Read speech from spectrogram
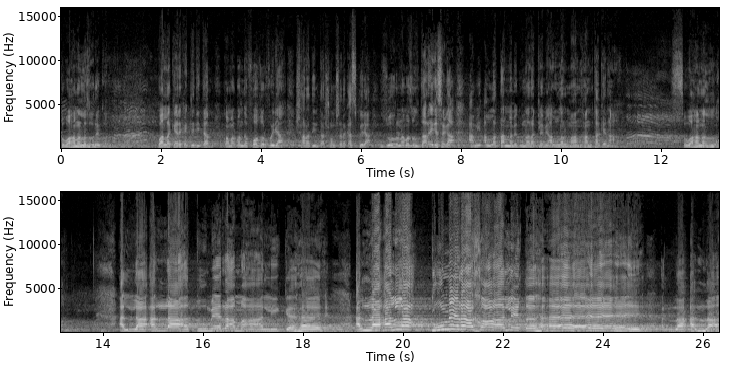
সোবাহান আল্লাহ জোরে কর ও আল্লাহ কেরে কাটতে দিতাম। কমার বান্ধব ফজর ফইরা সারাদিন তার সংসারে কাজ কইরা জোহর নামাজ দাঁড়ায় গেছে গা। আমি আল্লাহ তার নামে গুণা রাখলে আমি আল্লাহর মান হান থাকে না। সোহান আল্লাহ আল্লাহ আল্লাহ তু মেরা মালিক হ্যাঁ আল্লাহ আল্লাহ তুমেরা খালিক হ্যাঁ আল্লাহ আল্লাহ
